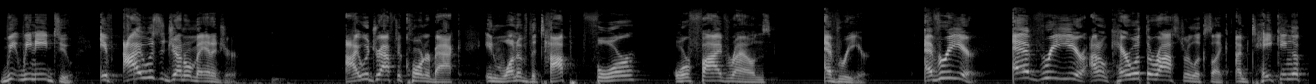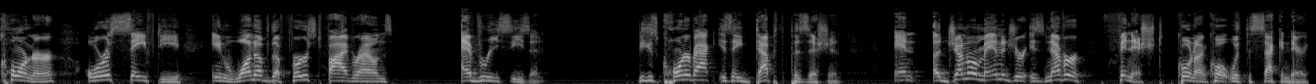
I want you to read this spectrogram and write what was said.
We, we need to. If I was a general manager, I would draft a cornerback in one of the top four or five rounds every year. Every year. Every year, I don't care what the roster looks like, I'm taking a corner or a safety in one of the first five rounds every season. Because cornerback is a depth position. And a general manager is never finished, quote unquote, with the secondary.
